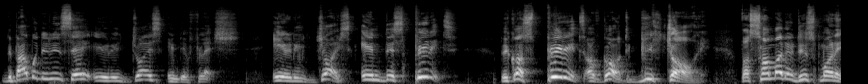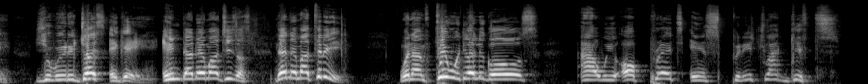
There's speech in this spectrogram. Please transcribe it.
The Bible didn't say he rejoiced in the flesh. He rejoiced in the spirit. Because spirit of God gives joy. For somebody this morning, you will rejoice again in the name of Jesus. Then, number three, when I'm filled with the Holy Ghost, I will operate in spiritual gifts.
